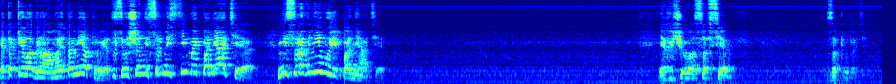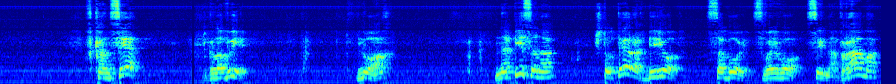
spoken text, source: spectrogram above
Это килограммы, это метры. Это совершенно несовместимые понятия. Несравнимые понятия. Я хочу вас совсем запутать. В конце главы Ноах написано, что Терах берет с собой своего сына Авраама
